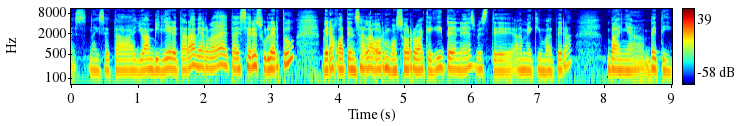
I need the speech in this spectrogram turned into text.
Ez? Naiz eta joan bileretara behar bada eta ez ere zulertu, bera joaten zala hor mozorroak egiten, ez? beste amekin batera, baina beti,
